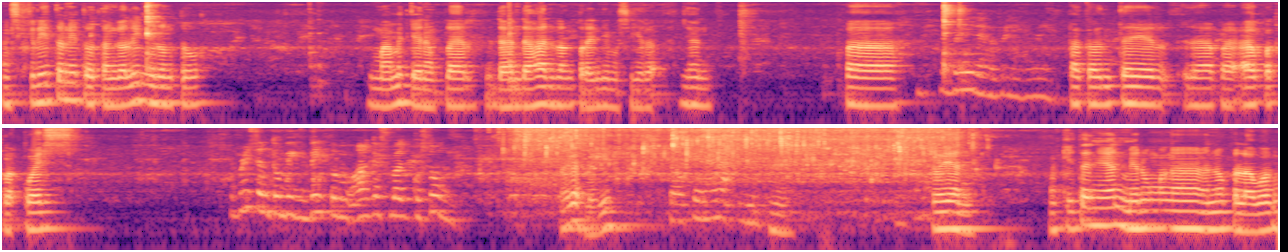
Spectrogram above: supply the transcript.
ang sikreto nito, tanggalin nyo lang to. Gumamit kayo ng plier. Dahan-dahan lang para hindi masira. Yan. Pa Habari lang, habari, habari. pa counter uh, ah, pa clockwise Habari sa tubig, be, tumuagas bag kusog. agad lagi So, okay na na. Mm. hmm. so yan makita niyo yan merong mga ano kalawang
